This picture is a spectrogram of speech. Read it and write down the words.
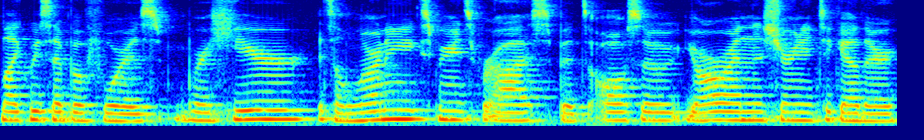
Like we said before, is we're here. It's a learning experience for us, but it's also y'all are in this journey together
